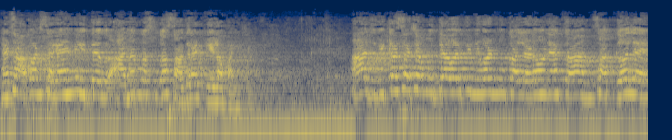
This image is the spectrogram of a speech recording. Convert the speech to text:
ह्याचा आपण सगळ्यांनी इथे आनंद सुद्धा साजरा केला पाहिजे. आज विकासाच्या मुद्द्यावरती निवडणुका लढवण्याचा आमचा कल आहे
